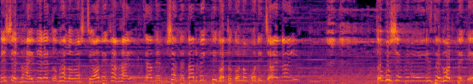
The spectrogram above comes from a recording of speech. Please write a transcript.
দেশের ভাইদের এত ভালোবাসছে, অদেখা ভাই, যাদের সাথে তার ব্যক্তিগত কোনো পরিচয় নাই। তবু সে বেরিয়ে গেছে ঘর থেকে।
